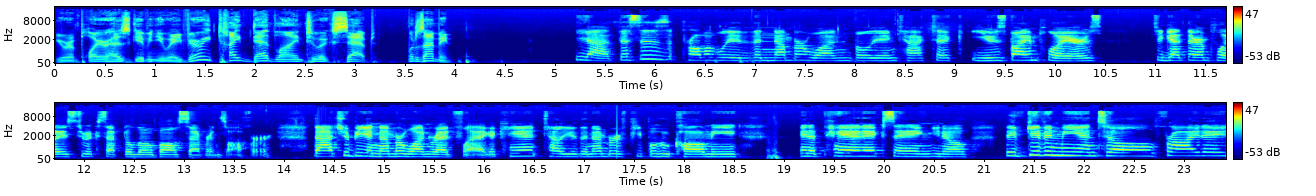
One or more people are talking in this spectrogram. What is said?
your employer has given you a very tight deadline to accept. What does that mean? Yeah, this is probably the number one bullying tactic used by employers to get their employees to accept a lowball severance offer. That should be a number one red flag. I can't tell you the number of people who call me in a panic saying, you know, they've given me until Friday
